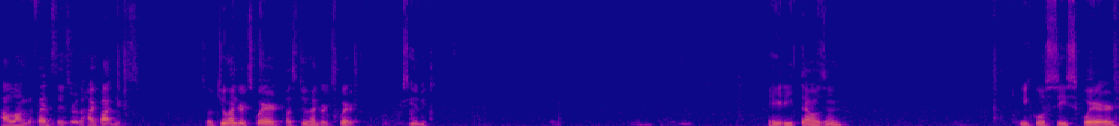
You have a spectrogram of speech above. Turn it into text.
how long the fence is or the hypotenuse. So 200 squared plus 200 squared, excuse me, 80,000 equals c squared.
